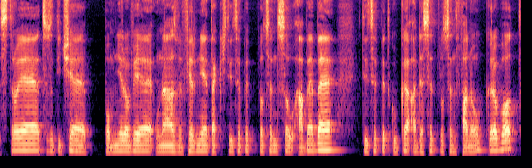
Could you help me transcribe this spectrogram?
stroje, co se týče poměrově u nás ve firmě, tak 45% jsou ABB, 45 Kuka a 10% Fanuc robot.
